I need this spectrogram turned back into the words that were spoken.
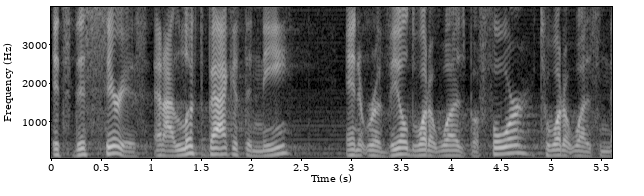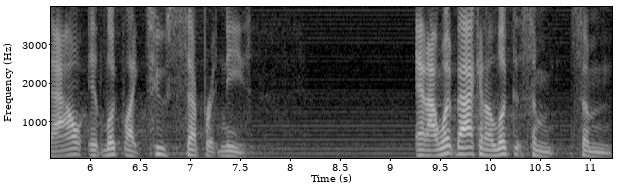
It's this serious. And I looked back at the knee and it revealed what it was before to what it was now. It looked like two separate knees. And I went back and I looked at some, some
